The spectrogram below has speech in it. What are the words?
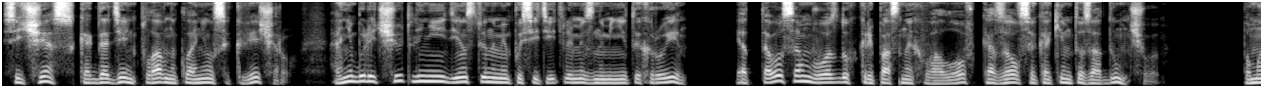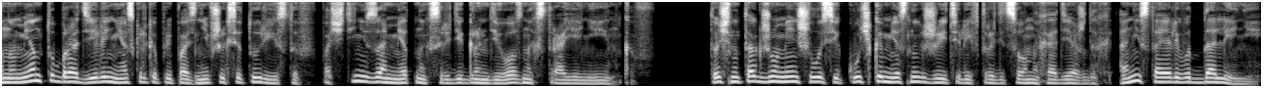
Сейчас, когда день плавно клонился к вечеру, они были чуть ли не единственными посетителями знаменитых руин, и оттого сам воздух крепостных валов казался каким-то задумчивым. По монументу бродили несколько припозднившихся туристов, почти незаметных среди грандиозных строений инков. Точно так же уменьшилась и кучка местных жителей в традиционных одеждах. Они стояли в отдалении.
